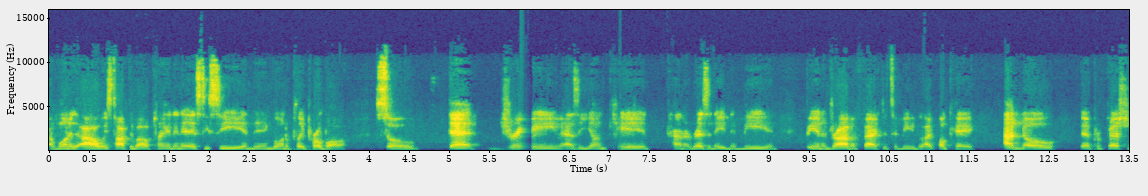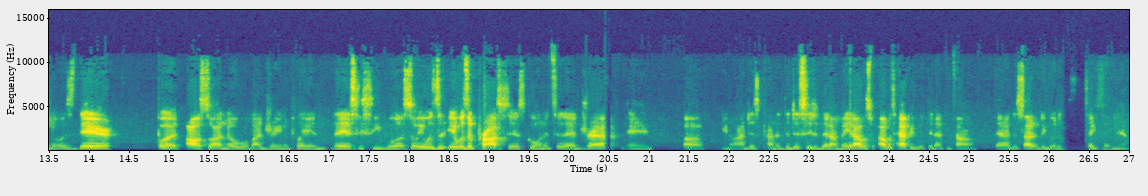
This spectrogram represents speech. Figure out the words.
I wanted, I always talked about playing in the SEC and then going to play pro ball. So that dream as a young kid kind of resonating in me and being a driving factor to me, like, okay, I know that professional is there, but also I know what my dream of playing the SEC was. So it was it was a process going into that draft, and uh, you know, I just kind of the decision that I made, I was I was happy with it at the time that I decided to go to Texas A&M.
